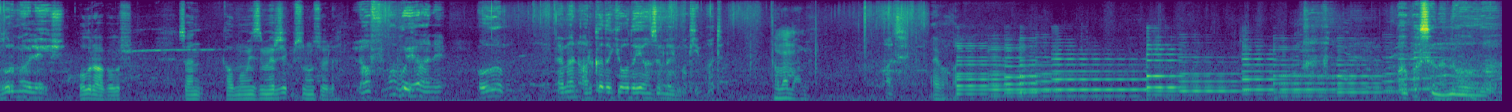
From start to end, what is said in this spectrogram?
olur mu öyle iş? Olur abi olur. Sen kalmama izin verecek misin onu söyle. Laf mı bu yani? Oğlum hemen arkadaki odayı hazırlayın bakayım hadi. Tamam abi. Hadi. Eyvallah. Babasının oğlu.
